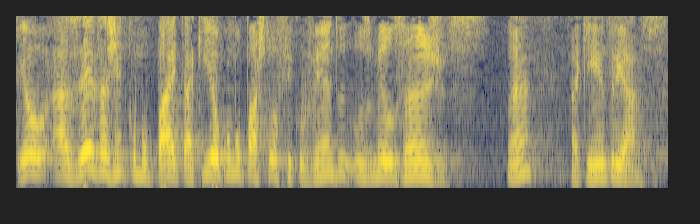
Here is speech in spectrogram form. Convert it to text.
Eu, às vezes a gente como pai está aqui, eu como pastor fico vendo os meus anjos, né? Aqui entre aspas.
